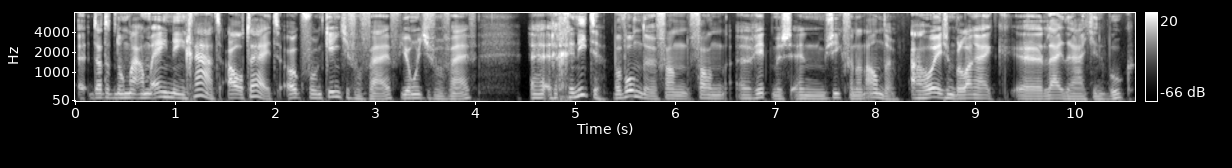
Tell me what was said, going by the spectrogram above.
dat het nog maar om één ding gaat. Altijd. Ook voor een kindje van vijf, jongetje van vijf. eh, genieten, bewonderen van, van eh, ritmes en muziek van een ander. Ahoy is een belangrijk leidraadje in het boek.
